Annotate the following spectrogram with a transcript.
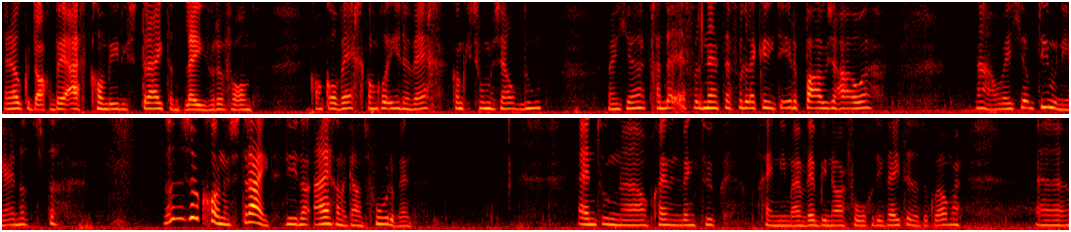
En elke dag ben je eigenlijk gewoon weer die strijd aan het leveren van... Kan ik al weg? Kan ik al eerder weg? Kan ik iets voor mezelf doen? Weet je, ik ga even, net even lekker iets eerder pauze houden. Nou, weet je, op die manier. En dat is, dat is ook gewoon een strijd die je dan eigenlijk aan het voeren bent. En toen uh, op een gegeven moment ben ik natuurlijk, degenen die mijn webinar volgen, die weten dat ook wel, maar uh, ja,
